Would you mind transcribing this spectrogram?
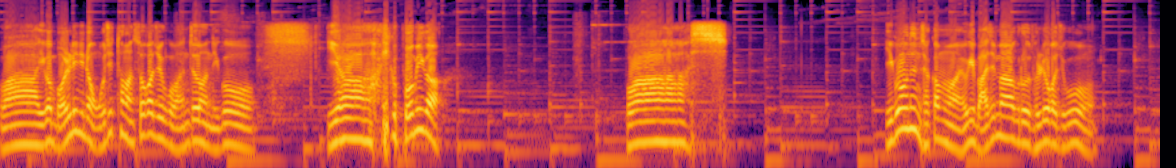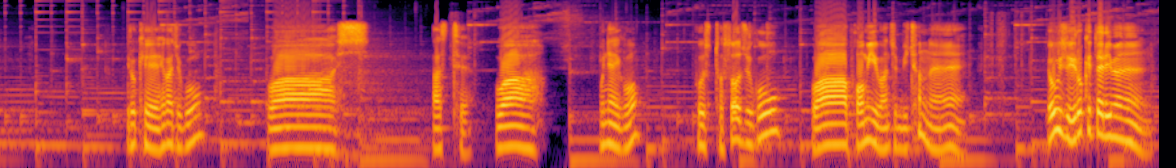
와 이거 멀린이랑 오지터만 써가지고 완전 이거 이야 이거 범위가. 와씨. 이거는 잠깐만 여기 마지막으로 돌려가지고 이렇게 해가지고. 와씨. 라스트. 와 뭐냐 이거? 부스터 써주고. 와 범위 완전 미쳤네. 여기서 이렇게 때리면은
